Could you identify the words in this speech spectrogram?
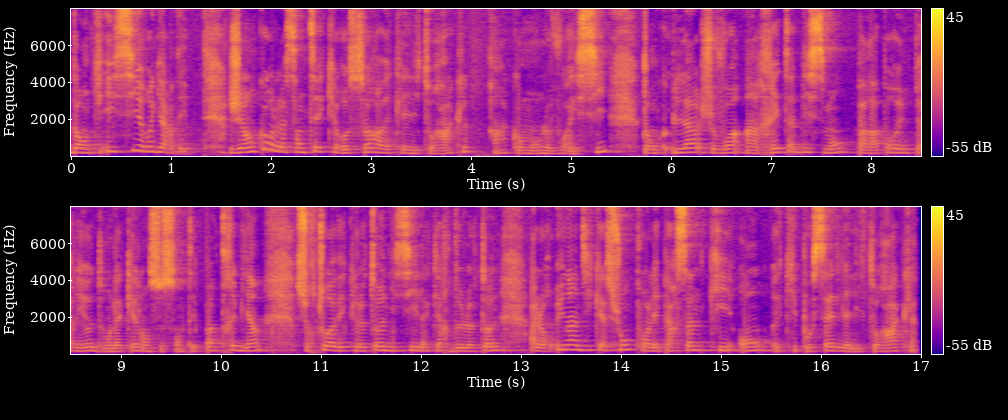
Donc ici, regardez, j'ai encore la santé qui ressort avec l'élite oracle, hein, comme on le voit ici. Donc là, je vois un rétablissement par rapport à une période dans laquelle on se sentait pas très bien, surtout avec l'automne ici, la carte de l'automne. Alors une indication pour les personnes qui ont, qui possèdent l'élite oracle,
